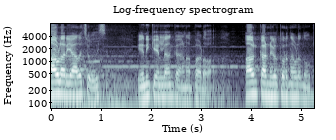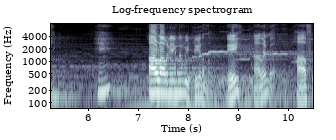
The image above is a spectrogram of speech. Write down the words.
അവൾ അറിയാതെ ചോദിച്ചു. എനിക്കെല്ലാം കാണാപ്പാടവാ. അവൻ കണ്ണുകൾ തുറന്ന് അവളെ നോക്കി. ഏ? അവൾ അവനിൽ നിന്നും വിട്ടുകിടന്നു. ഏയ് അതല്ല. ഹാഫ്.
